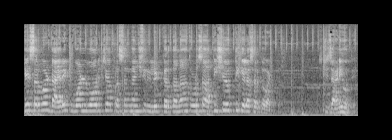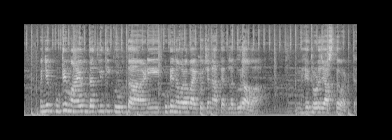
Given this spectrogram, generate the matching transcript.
हे सर्व डायरेक्ट वर्ल्ड वॉरच्या प्रसंगांशी रिलेट करताना थोडंसं अतिशयोक्ती केल्यासारखं वाटतं. तिची जाणीव होते. म्हणजे कुठे महायुद्धातली ती क्रूरता आणि कुठे नवरा बायकोच्या नात्यातला दुरावा हे थोडं जास्त वाटतं.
